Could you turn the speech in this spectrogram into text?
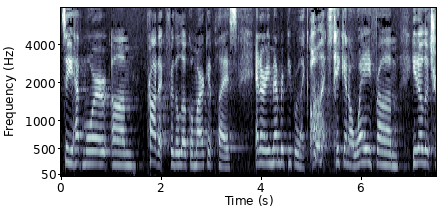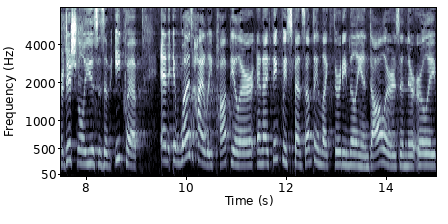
so you have more um, product for the local marketplace. And I remember people were like, oh, that's taken away from, you know, the traditional uses of EQIP. And it was highly popular, and I think we spent something like $30 million in their early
